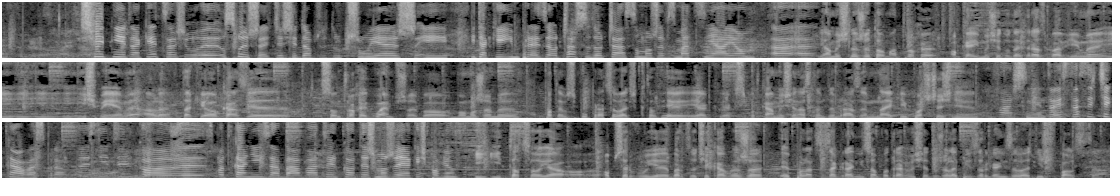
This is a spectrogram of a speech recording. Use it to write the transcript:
Świetnie takie coś u- usłyszeć, że się dobrze tu czujesz i, i takie imprezy od czasu do czasu może wzmacniają. E, e, Ja myślę, że to ma trochę. Okej, my się tutaj teraz bawimy i, i, i, i śmiejemy, ale takie okazje są trochę głębsze, bo, bo możemy potem współpracować. Kto wie, jak, jak spotkamy się następnym razem, na jakiej płaszczyźnie. Właśnie, to jest dosyć ciekawa sprawa. To jest nie tylko e, spotkanie i zabawa, tylko też może jakieś powiązanie. I, I to, co ja o, obserwuję bardzo ciekawe, że y, Polacy za granicą potrafią się dużo lepiej zorganizować niż w Polsce.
